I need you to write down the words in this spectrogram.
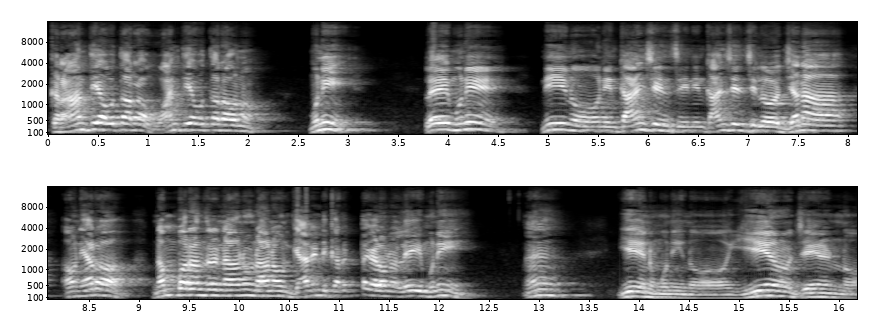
ಕ್ರಾಂತಿ ಅವತಾರ, ವಾಂತಿ ಅವತಾರ ಅವನು. ಮುನಿ, ಲೇ ಮುನಿ. ನೀನು ನಿನ್ ಕಾನ್ಸಿಯನ್ಸಿ ನಿನ್ ಇಲ್ಲೋ ಜನ, ಅವನ್ ಯಾರೋ ನಂಬರ್ ಅಂದ್ರೆ ನಾನು ನಾನು ಅವ್ನ ಗ್ಯಾರಂಟಿ ಕರೆಕ್ಟಾಗಿ ಹೇಳೋನಲ್ಲ ಈ ಮುನಿ? ಏನು ಮುನಿನೋ, ಏನು ಜೇಣ್ಣೋ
